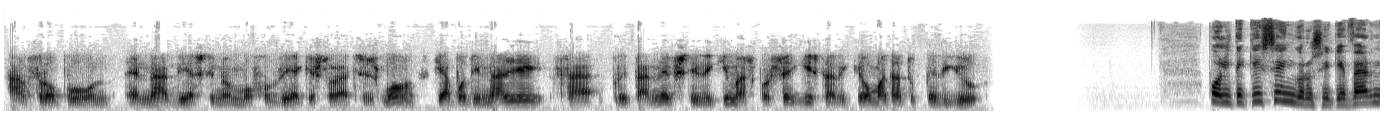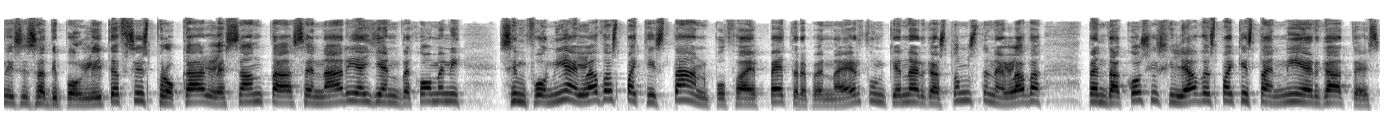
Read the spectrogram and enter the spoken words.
ανθρώπου ενάντια στην ομοφοβία και στο ρατσισμό και από την άλλη θα πριτανεύσει τη δική μας προσέγγιση στα δικαιώματα του παιδιού. Πολιτική σύγκρουση κυβέρνησης αντιπολίτευσης προκάλεσαν τα σενάρια για ενδεχόμενη συμφωνία Ελλάδα-Πακιστάν που θα επέτρεπε να έρθουν και να εργαστούν στην Ελλάδα 500.000 Πακιστανοί εργάτες.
